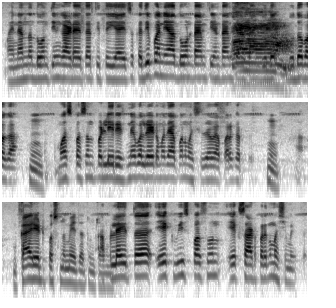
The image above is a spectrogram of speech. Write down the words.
हम्म, महिन्यातनं दोन तीन गाड्या येतात तिथे यायचं. कधी पण या दोन टाइम तीन टाइम चार टाइम दूध दूध बघा. मस्त पसंत पडली रिजनेबल रेटमध्ये आपण म्हशीचा व्यापार करतोय. हा. काय रेटपासून मिळतात तुमच्या? आपल्या इथं एक वीसपासून एक साठ पर्यंत म्हशी मिळतात.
